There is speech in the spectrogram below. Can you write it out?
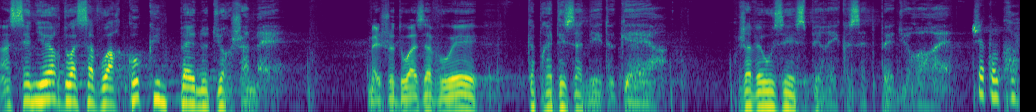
Un seigneur doit savoir qu'aucune paix ne dure jamais. Mais je dois avouer qu'après des années de guerre, j'avais osé espérer que cette paix durerait. Je comprends.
